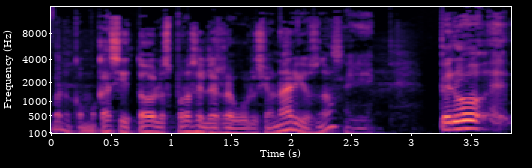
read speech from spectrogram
Bueno, como casi todos los próceres revolucionarios, ¿no? Sí. Pero eh,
